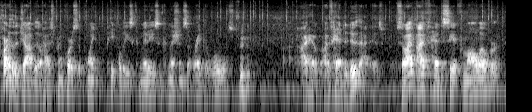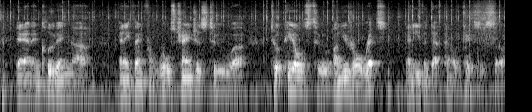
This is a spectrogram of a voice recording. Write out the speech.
part of the job of the Ohio Supreme Court is to appoint people to these committees and commissions that write the rules. I have, I've had to do that as, so I've, I've had to see it from all over and including, uh, anything from rules changes to, uh, to appeals, to unusual writs, and even death penalty cases, so,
